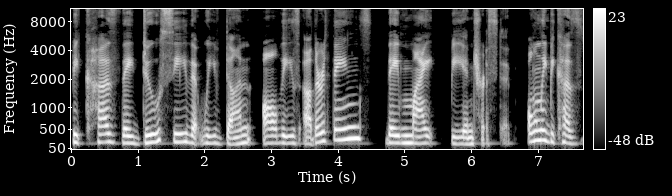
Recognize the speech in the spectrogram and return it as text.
because they do see that we've done all these other things, they might be interested. Only because,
